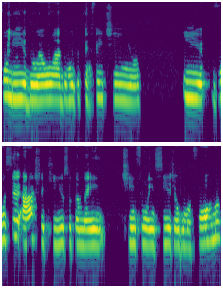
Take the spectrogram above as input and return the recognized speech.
polido, é um lado muito perfeitinho. E você acha que isso também te influencia de alguma forma?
